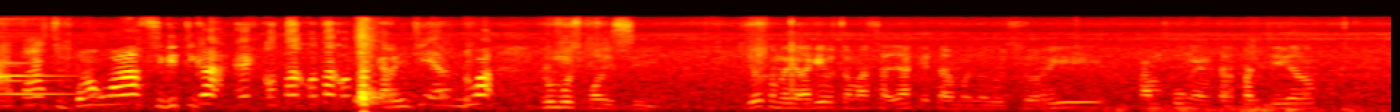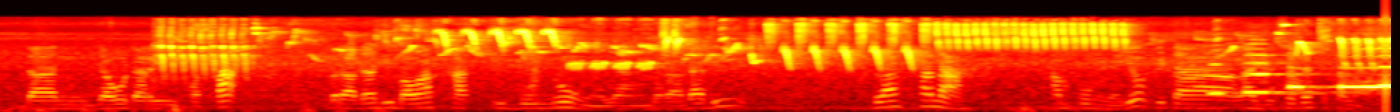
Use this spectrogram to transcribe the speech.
atas, bawah, segitiga, eh kotak, kotak, kotak, RIG, R2, rumus polisi. Yo, kembali lagi bersama saya kita menelusuri kampung yang terpencil dan jauh dari kota, berada di bawah kaki gunung yang berada di belah sana kampungnya. Yuk kita lanjut saja ke sana.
